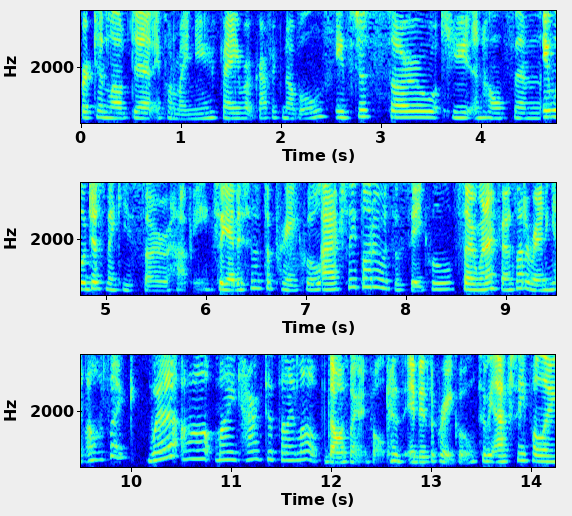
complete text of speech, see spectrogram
freaking loved it. It's one of my new favourite graphic novels. It's just so cute and wholesome. It will just make you so happy. So yeah, this is the prequel. I actually thought it was the sequel. So when I first started reading it, I was like, where are my characters that I love? That was my own fault because it is a prequel. So we actually follow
